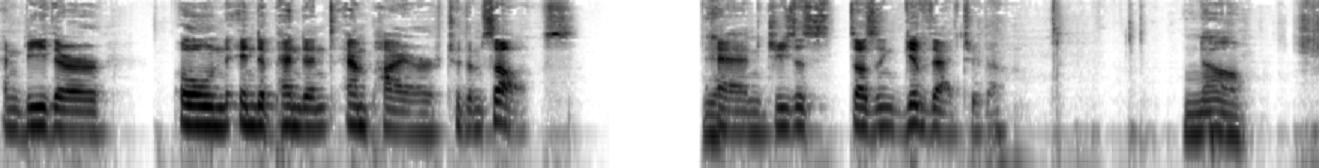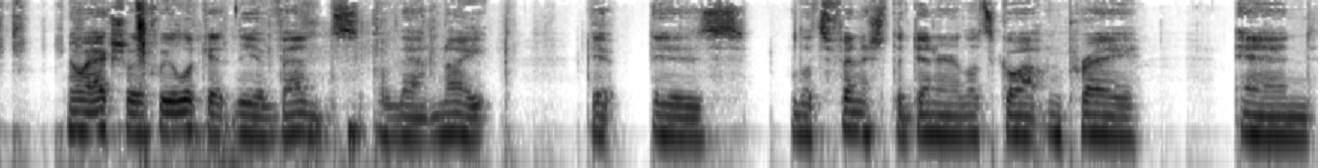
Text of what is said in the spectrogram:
and be their own independent empire to themselves. Yeah. And Jesus doesn't give that to them. No. No, actually, if we look at the events of that night, it is let's finish the dinner, let's go out and pray, and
